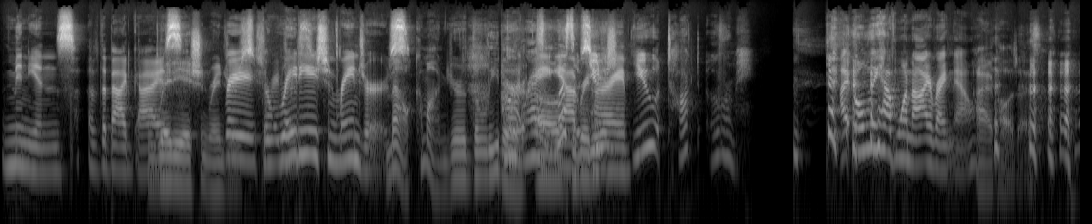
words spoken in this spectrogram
minions of the bad guys. Radiation Rangers. Radiation- the radiation rangers. Mel, come on. You're the leader Oh, right, of yeah, the sorry. radiation. You talked over me. I only have one eye right now. I apologize.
